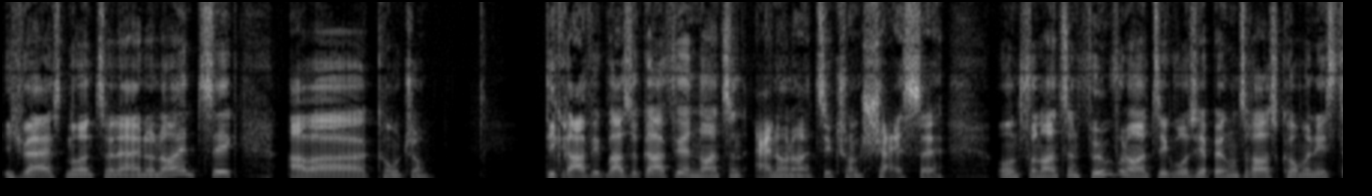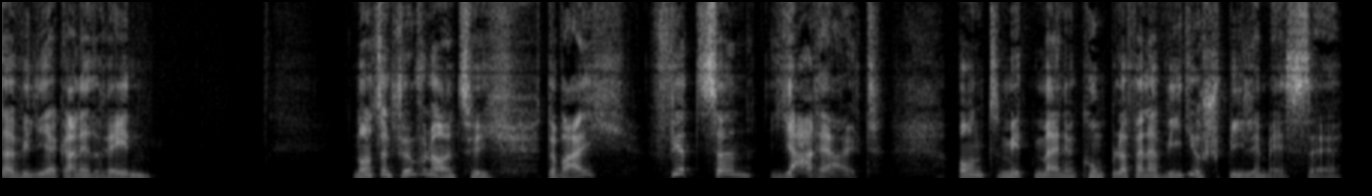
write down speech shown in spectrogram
Ich weiß, 1991, aber kommt schon. Die Grafik war sogar für 1991 schon scheiße. Und von 1995, wo sie ja bei uns rauskommen ist, da will ich ja gar nicht reden. 1995, da war ich 14 Jahre alt und mit meinem Kumpel auf einer Videospielemesse.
